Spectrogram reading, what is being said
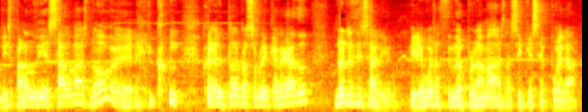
disparando 10 salvas, ¿no? Eh, con, el plasma sobrecargado. No es necesario. Iremos haciendo programas así que se pueda.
